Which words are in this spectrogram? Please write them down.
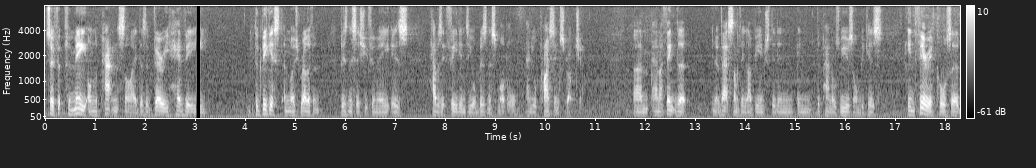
so for, for me, on the patent side, there's a very heavy, the biggest and most relevant business issue for me is how does it feed into your business model and your pricing structure. Um, and I think that you know that's something I'd be interested in in the panel's views on because, in theory, of course, a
